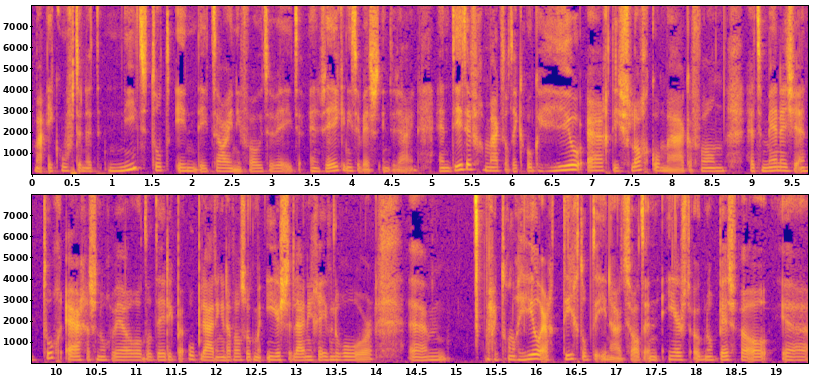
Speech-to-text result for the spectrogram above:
maar ik hoefde het niet tot in detailniveau te weten en zeker niet de beste in te zijn. En dit heeft gemaakt dat ik ook heel erg die slag kon maken van het managen en toch ergens nog wel, want dat deed ik bij opleidingen, dat was ook mijn eerste leidinggevende rol hoor. Um, waar ik toch nog heel erg dicht op de inhoud zat en eerst ook nog best wel uh,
